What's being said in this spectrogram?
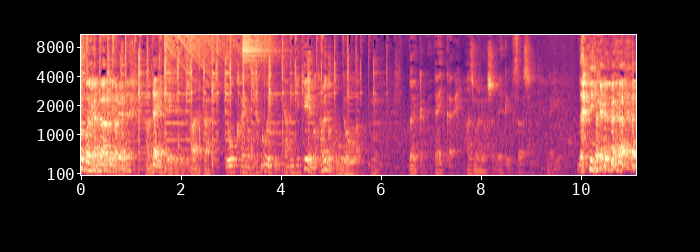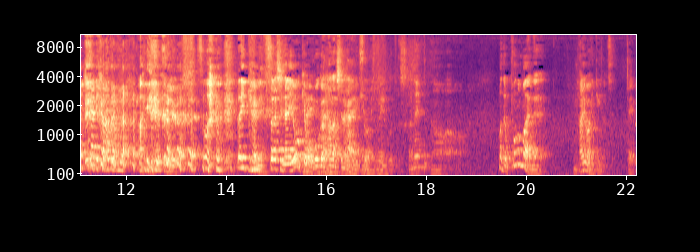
そこにあるからね。はい。第1回ではい。はい。業界の逆をい。く短時経営のための動画動画、うん、第1回第1回始まりましたね第1回にふさわしい。第1回い。きなりハードル上げるとい。うそう第1回にふさわしい。内容を今日も僕は話しない。とい。けない。はい。はい。そうとですねい。うことですかねあーまあでもこの前ね台湾行ってきたんですよ内容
